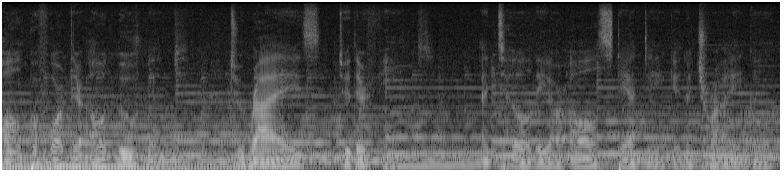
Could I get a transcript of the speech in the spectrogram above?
all perform their own movement to rise to their feet until they are all standing in a triangle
